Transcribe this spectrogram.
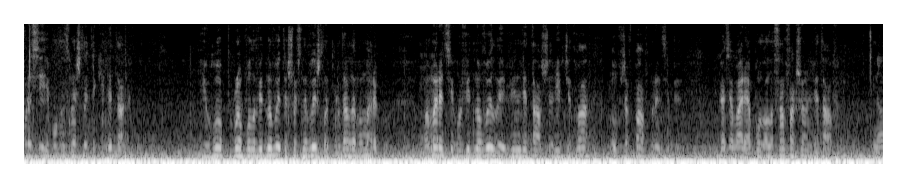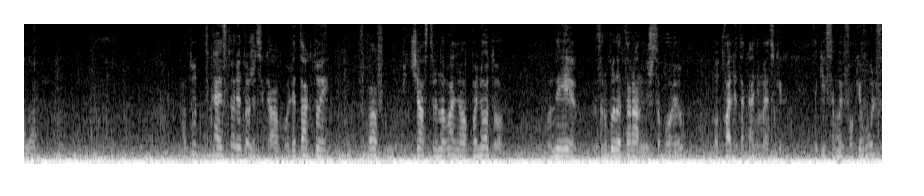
в Росії були знайшли такий літак. Його пробували відновити, щось не вийшло, продали в Америку. В Америці його відновили, він літав ще рік чи два, ну вже впав, в принципі. Якась аварія була, але сам факт, що він літав. Ну, ну. А тут така історія теж цікава, бо літак той впав під час тренувального польоту. Вони зробили таран між собою, ну, два літака німецьких, такий самий Фоке Вульф.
